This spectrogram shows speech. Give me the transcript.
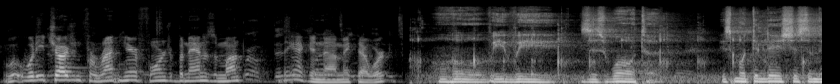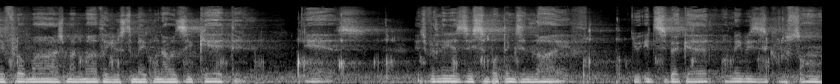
Wh- what are you charging for rent here? 400 bananas a month? I think I can uh, make that work. Oh, oui, oui. This water is more delicious than the fromage my mother used to make when I was a kid. Yes, it really is the simple things in life. You eat the baguette, or maybe the croissant,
